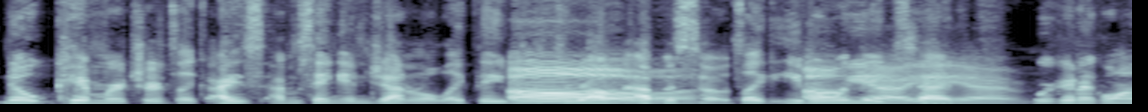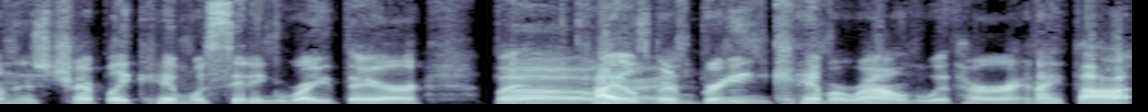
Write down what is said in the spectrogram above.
No, Kim Richards, like I, I'm saying in general, like they throughout the oh episodes, like even oh when they yeah yeah said yeah we're gonna go on this trip, like Kim was sitting right there, but oh Kyle's okay been bringing Kim around with her, and I thought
